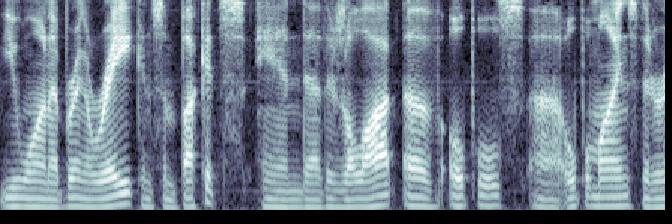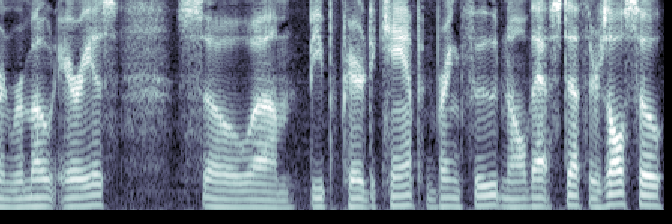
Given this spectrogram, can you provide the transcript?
you want to bring a rake and some buckets, and uh, there's a lot of opals, uh, opal mines that are in remote areas. So um, be prepared to camp and bring food and all that stuff. There's also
